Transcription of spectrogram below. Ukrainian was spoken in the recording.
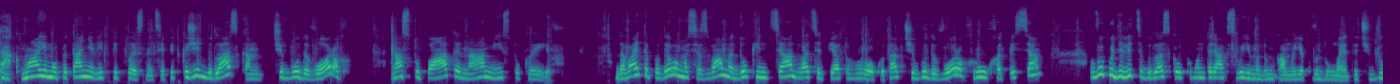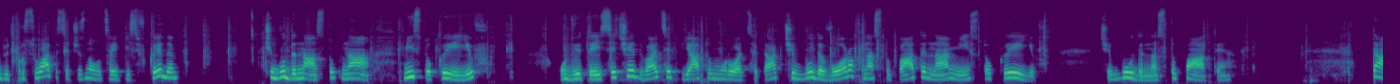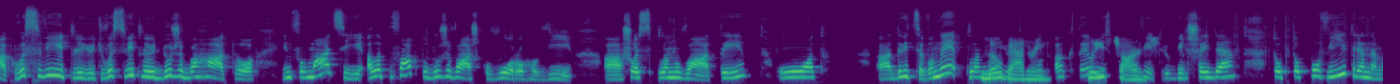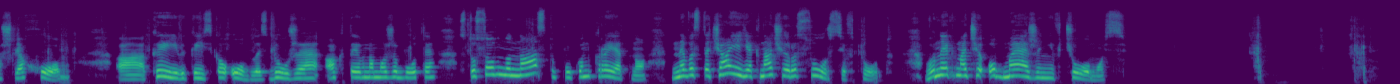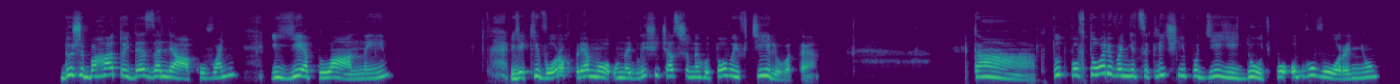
Так, маємо питання від підписниці. Підкажіть, будь ласка, чи буде ворог наступати на місто Київ? Давайте подивимося з вами до кінця 25-го року. Так, чи буде ворог рухатися? Ви поділіться, будь ласка, у коментарях своїми думками, як ви думаєте, чи будуть просуватися, чи знову це якісь вкиди, чи буде наступ на місто Київ у 2025 році? Так? Чи буде ворог наступати на місто Київ? Чи буде наступати? Так, висвітлюють, висвітлюють дуже багато інформації, але по факту дуже важко ворогові а, щось спланувати. От. А, дивіться, вони планують тут активність по повітрю більше йде. Тобто повітряним шляхом Київ і Київська область дуже активна може бути. Стосовно наступу конкретно, не вистачає, як наче ресурсів тут. Вони, як наче, обмежені в чомусь. Дуже багато йде залякувань і є плани, які ворог прямо у найближчий час ще не готовий втілювати. Так, тут повторювані циклічні події йдуть по обговоренню.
